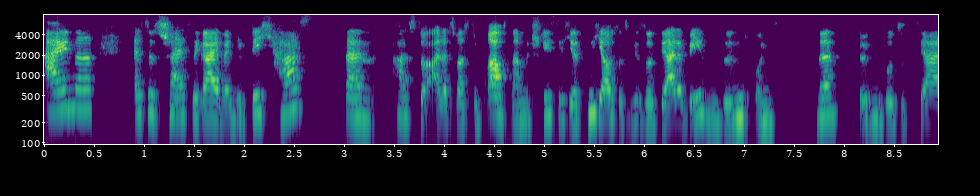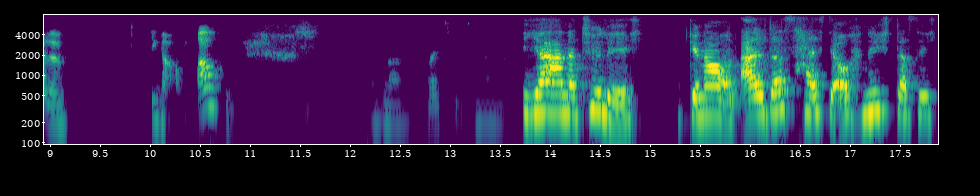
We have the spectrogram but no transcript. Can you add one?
eine. Es ist scheißegal. Wenn du dich hast, dann hast du alles, was du brauchst. Damit schließe ich jetzt nicht aus, dass wir soziale Wesen sind und ne, irgendwo soziale Dinge auch brauchen. Aber du weißt, wie ich es meine. Ja, natürlich. Genau. Und all das heißt ja auch nicht, dass ich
